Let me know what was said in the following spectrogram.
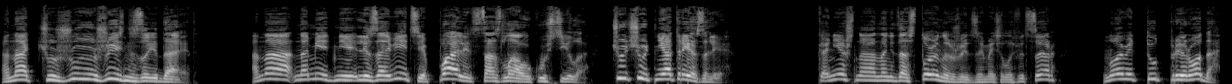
Она чужую жизнь заедает. Она на медне Лизавете палец со зла укусила, чуть-чуть не отрезали. Конечно, она недостойна жить, заметил офицер, но ведь тут природа.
